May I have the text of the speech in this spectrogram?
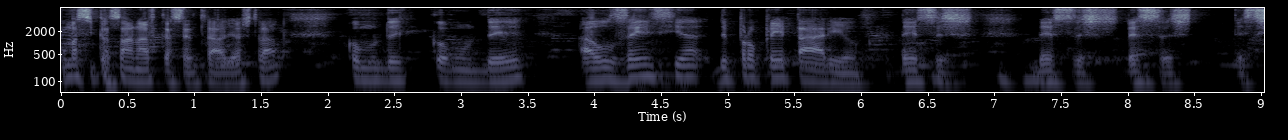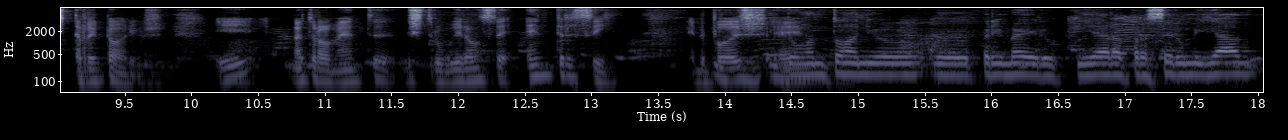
uma situação na África Central e Austral, como de, como de ausência de proprietário desses, desses, desses, desses territórios. E, naturalmente, distribuíram-se entre si. E depois. E Dom António eh, I, que era para ser humilhado,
